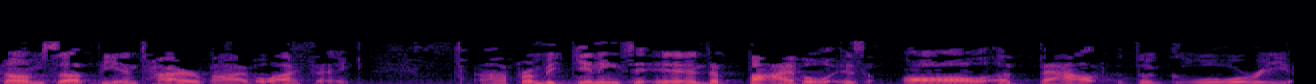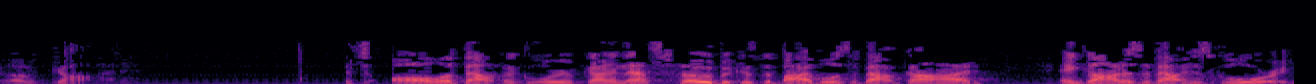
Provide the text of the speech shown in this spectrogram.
sums up the entire Bible, I think uh, from beginning to end, the Bible is all about the glory of God. It's all about the glory of God. And that's so because the Bible is about God and God is about His glory.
